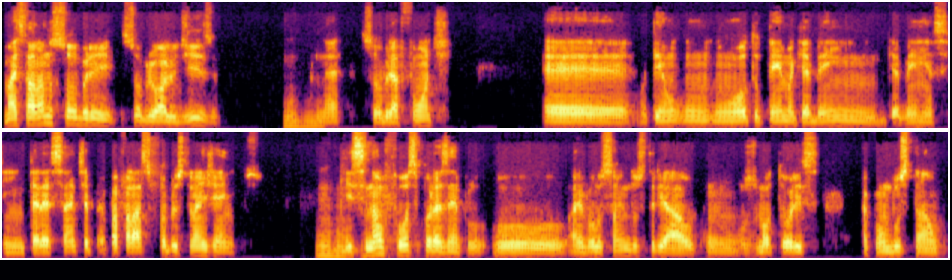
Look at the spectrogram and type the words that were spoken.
Mas falando sobre, sobre o óleo diesel, Uhum, né, sobre a fonte, é, tem um, um um outro tema que é bem, que é bem assim interessante, é para falar sobre os transgênicos. Que uhum, se não fosse, por exemplo, o, a revolução industrial com os motores a combustão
